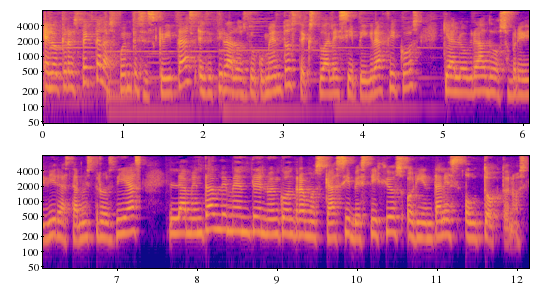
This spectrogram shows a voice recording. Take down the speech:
En lo que respecta a las fuentes escritas, es decir, a los documentos textuales y epigráficos que han logrado sobrevivir hasta nuestros días, lamentablemente no encontramos casi vestigios orientales autóctonos,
